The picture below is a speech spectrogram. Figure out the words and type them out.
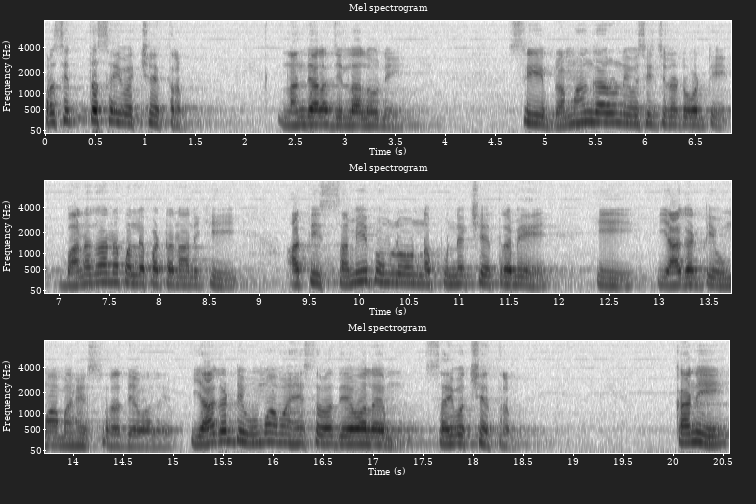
ప్రసిద్ధ శైవ క్షేత్రం. నంద్యాల జిల్లాలోని శ్రీ బ్రహ్మంగారు నివసించినటువంటి బనగానపల్లె పట్టణానికి అతి సమీపంలో ఉన్న పుణ్యక్షేత్రమే ఈ యాగంటి ఉమామహేశ్వర దేవాలయం. యాగంటి ఉమామహేశ్వర దేవాలయం శైవ క్షేత్రం కానీ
